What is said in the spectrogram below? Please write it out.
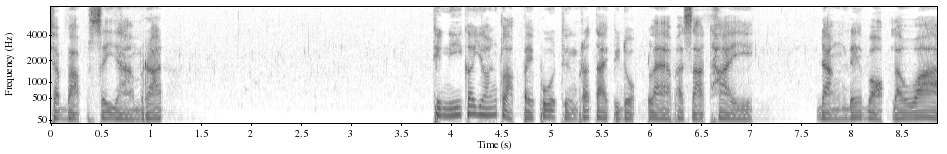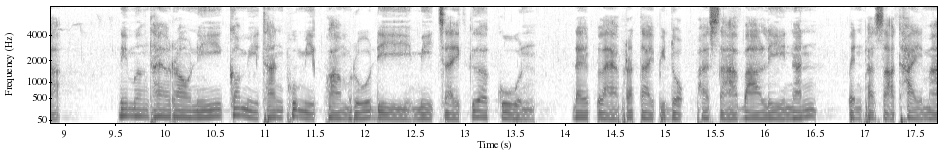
ฉบับสยามรัฐ ทีนี้ก็ย้อนกลับไปพูดถึงพระไตรปิฎกแปลภาษาไทย ดังได้บอกแล้วว่า ในเมืองไทยเรานี้ก็มีท่านผู้มีความรู้ดีมีใจเกื้อกูล ได้แปลพระไตรปิฎกภาษาบาลีนั้น เป็นภาษาไทยมา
